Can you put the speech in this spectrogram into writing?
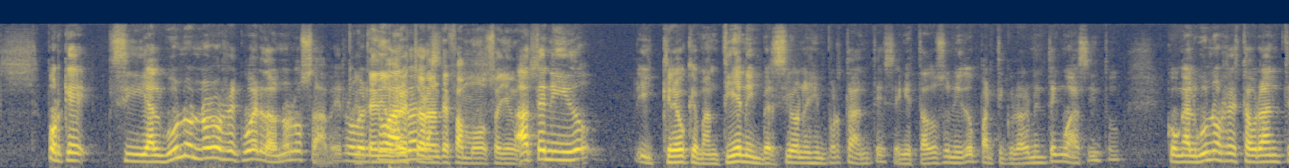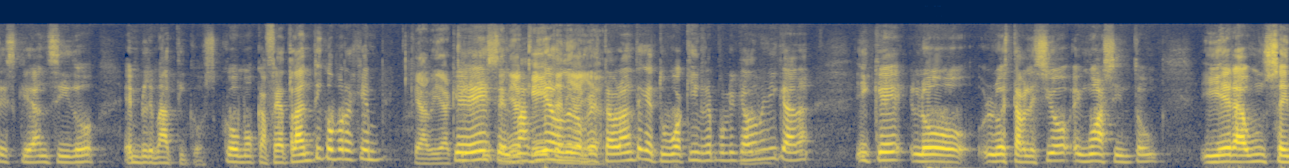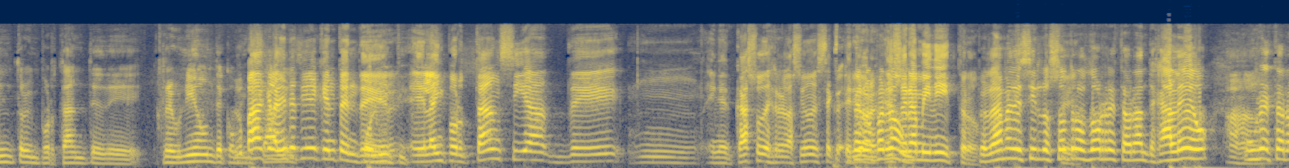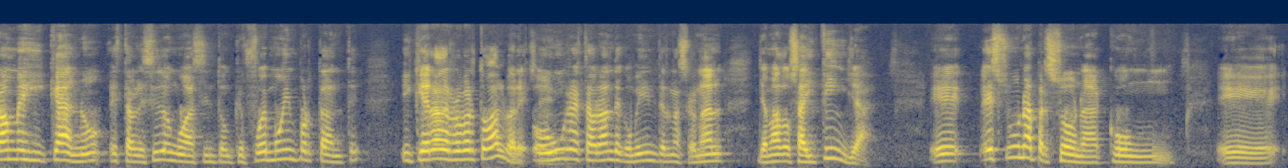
Porque si alguno no lo recuerda o no lo sabe, Roberto Álvarez famoso ha tenido y creo que mantiene inversiones importantes en Estados Unidos, particularmente en Washington, con algunos restaurantes que han sido emblemáticos, como Café Atlántico, por ejemplo, que, es el más viejo de los restaurantes que tuvo aquí en República Dominicana y que lo, lo estableció en Washington y era un centro importante de reunión de comunidades. Lo que la gente tiene que entender eh, la importancia de, mm, en el caso de relaciones exteriores, pero, eso era ministro. Pero déjame decir los otros dos restaurantes. Jaleo, un restaurante mexicano establecido en Washington que fue muy importante y que era de Roberto Álvarez, o un restaurante de comida internacional llamado Saitinja. Eh, es una persona con eh,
